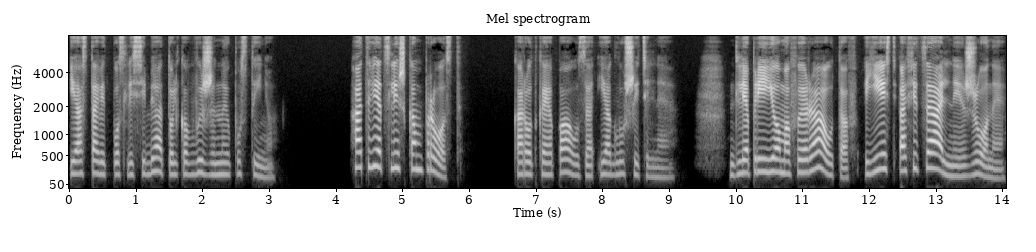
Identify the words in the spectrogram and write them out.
и оставит после себя только выжженную пустыню. Ответ слишком прост. Короткая пауза и оглушительная. Для приемов и раутов есть официальные жены.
